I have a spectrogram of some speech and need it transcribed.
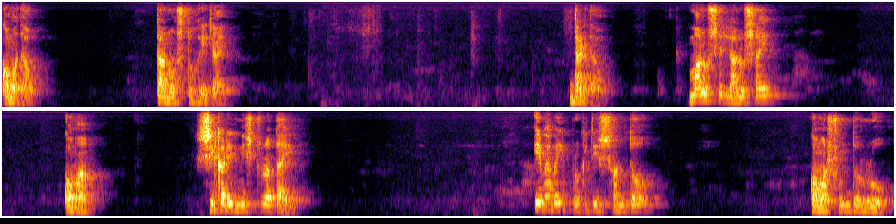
কমা দাও। তা নষ্ট হয়ে যায়। দাঁড়িয়ে দাও। মানুষের লালসায় কমা। শিকারের নিষ্ঠুরতায় এভাবেই প্রকৃতির শান্ত, কমা সুন্দর রূপ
